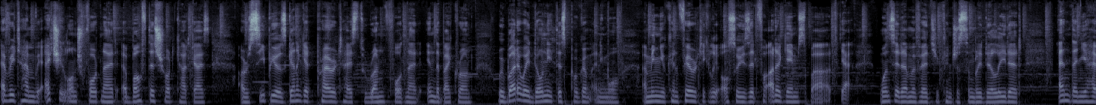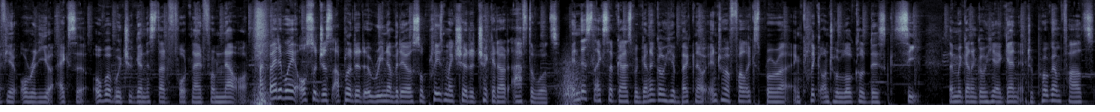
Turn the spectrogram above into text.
every time we actually launch Fortnite above this shortcut guys, our CPU is gonna get prioritized to run Fortnite in the background. We by the way don't need this program anymore. I mean you can theoretically also use it for other games but yeah, once you're done with it you can just simply delete it and then you have here already your exe over which you're gonna start Fortnite from now on. I by the way I also just uploaded arena video so please make sure to check it out afterwards. In this next step guys we're gonna go here back now into our file explorer and click onto local disk C. Then we're gonna go here again into program files,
